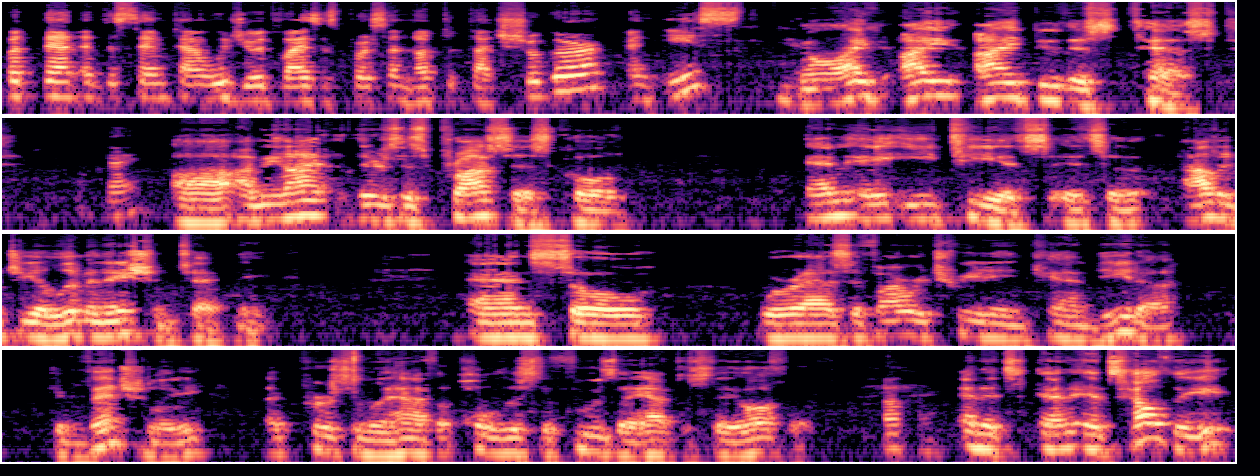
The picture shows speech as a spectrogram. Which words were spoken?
But then at the same time, would you advise this person not to touch sugar and yeast? No, I, I, I do this test. Okay. Uh, I mean, I there's this process called NAET. It's it's an allergy elimination technique, and so whereas if I were treating candida conventionally, that person would have a whole list of foods they have to stay off of, Okay. and it's and it's healthy.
